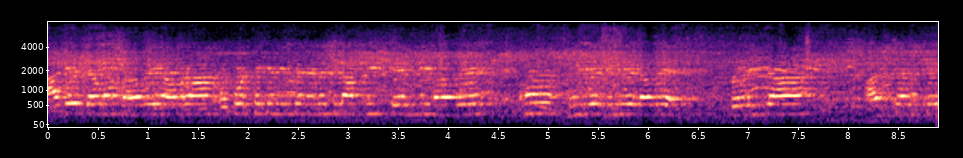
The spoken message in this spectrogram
আগে যেমন ভাবে আমরা উপর থেকে নিচে নেমেছিলাম ঠিক তেমনি ভাবে খুব ধীরে ধীরে যাবে শরীরটা আস্তে আস্তে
